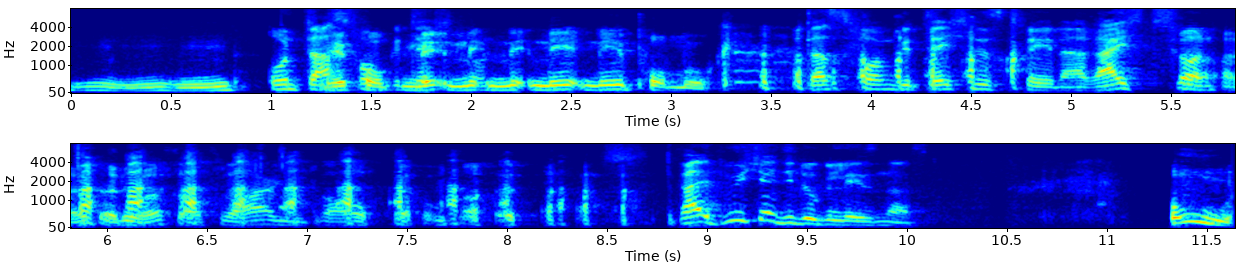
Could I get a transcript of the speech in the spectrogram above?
Mhm. Und das Nepo, vom Gedächtnis. Ne, ne, Nepomuk. Das vom Gedächtnistrainer. Reicht schon. Alter, du hast auch Fragen drauf. drei Bücher, die du gelesen hast. Oh,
